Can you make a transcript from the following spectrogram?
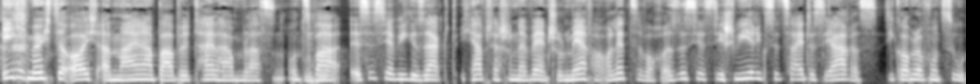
Ich möchte euch an meiner Bubble teilhaben lassen. Und zwar, es ist ja wie gesagt, ich habe es ja schon erwähnt, schon mehrfach, auch letzte Woche. Es ist jetzt die schwierigste Zeit des Jahres. Die kommt auf uns zu.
